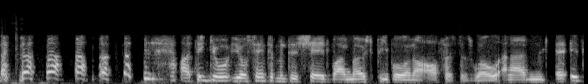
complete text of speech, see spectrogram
I think your your sentiment is shared by most people in our office as well. Um, it's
